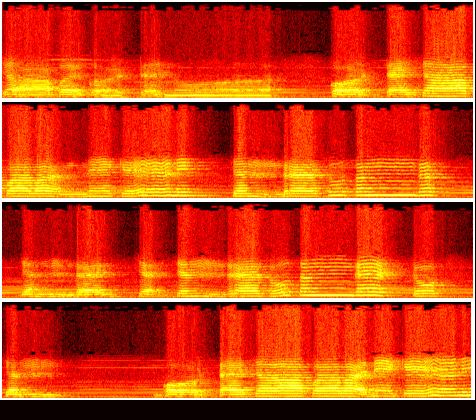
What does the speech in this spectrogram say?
ಶಾಪ ಕೊಟ್ಟನು ಕೊಟ್ಟ ಶಾಪವನ್ನೇ ಕೇಳಿ ಚಂದ್ರ ಸುತಂಗ ಚಂದ್ರ ಚಂದ್ರ ಸುತಂಗಟ್ಟು ಚಂದ ಕೊಟ್ಟ ಶಾಪವನೆ ಕೇಳಿ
